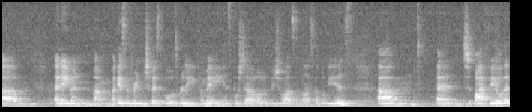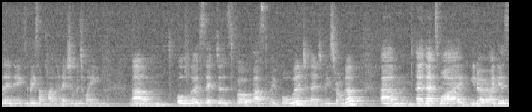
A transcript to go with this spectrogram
Um, and even, um, I guess, the Fringe Festival has really, for me, has pushed out a lot of visual arts in the last couple of years. Um, and I feel that there needs to be some kind of connection between um, all those sectors for us to move forward and to be stronger. Um, and that's why, you know, I guess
